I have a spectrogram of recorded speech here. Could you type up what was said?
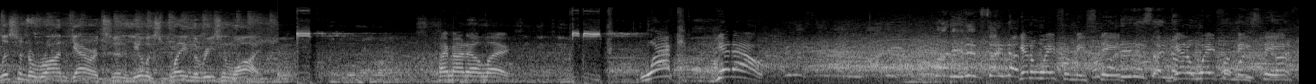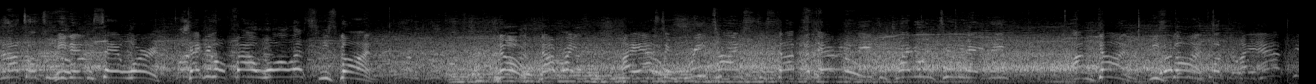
Listen to Ron Garretson. He'll explain the reason why. Timeout LA. Whack! Get out! Get away from me, Steve. Get away from me, Steve. He didn't say a word. Technical foul, Wallace. He's gone. No, not right. I asked him three times to stop staring at me to try to intimidate me. I'm done. He's gone. I asked him.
